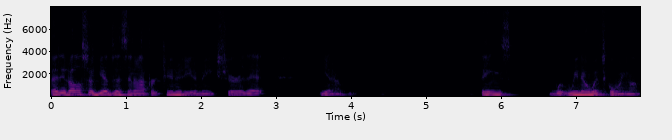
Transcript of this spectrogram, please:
but it also gives us an opportunity to make sure that you know things we know what's going on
